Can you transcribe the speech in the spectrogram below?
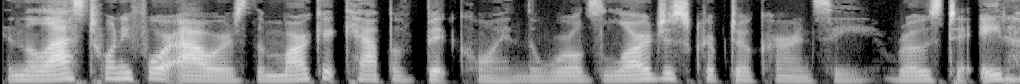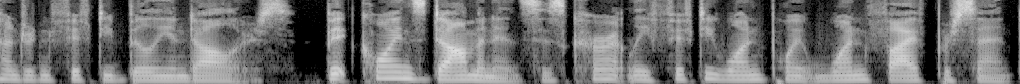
In the last 24 hours, the market cap of Bitcoin, the world's largest cryptocurrency, rose to $850 billion. Bitcoin's dominance is currently 51.15%,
